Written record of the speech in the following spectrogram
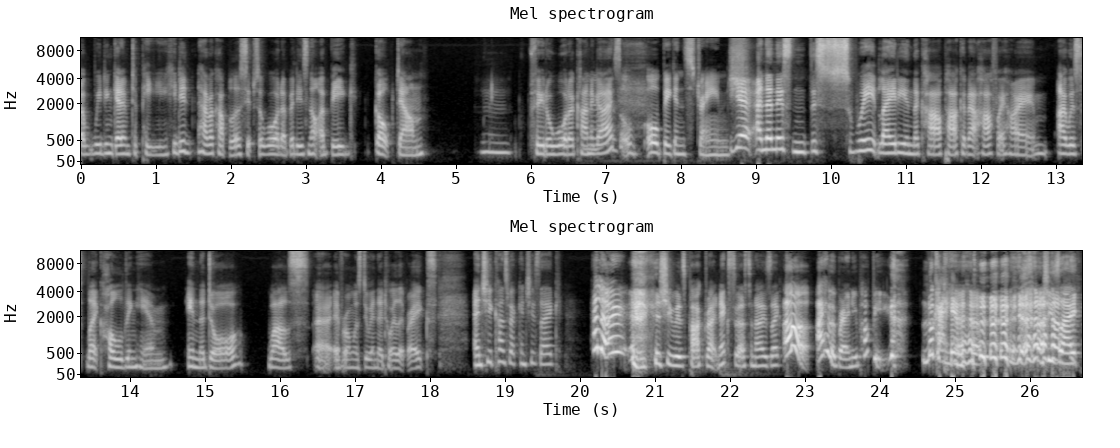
uh, we didn't get him to pee. He did have a couple of sips of water, but he's not a big gulp down food or water kind of guy. It's all, all big and strange. Yeah, and then this this sweet lady in the car park about halfway home. I was like holding him in the door whilst uh, everyone was doing their toilet breaks, and she comes back and she's like, "Hello," because she was parked right next to us, and I was like, "Oh, I have a brand new puppy. Look at him." Yeah. She's like.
